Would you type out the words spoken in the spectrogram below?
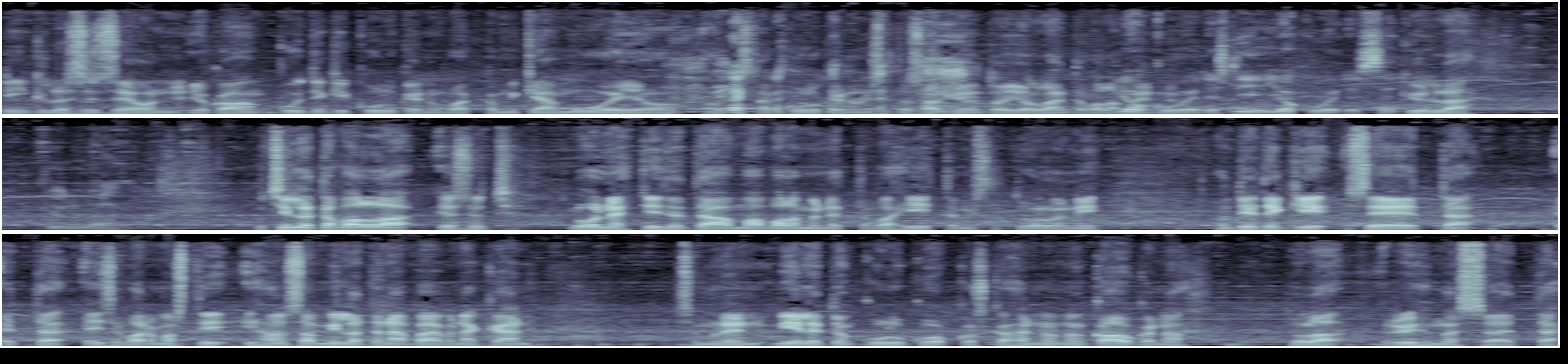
Niin kyllä se, se on, joka on kuitenkin kulkenut, vaikka mikään muu ei ole oikeastaan kulkenut, niin se tasatyöntö on jollain tavalla joku mennyt. Edes, niin, joku edes. Se. Kyllä. Kyllä. Mutta sillä tavalla, jos nyt luonnehtii tätä omaa valmennettavaa hiihtämistä tuolla, niin on tietenkin se, että, että ei se varmasti ihan Samilla tänä päivänäkään semmoinen mieletön kulku ole, koska hän on noin kaukana tuolla ryhmässä, että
